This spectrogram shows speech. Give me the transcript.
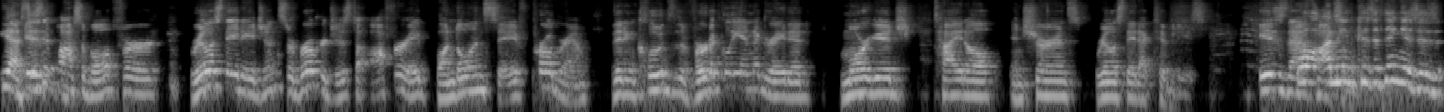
yes is it, it possible for real estate agents or brokerages to offer a bundle and save program that includes the vertically integrated mortgage title insurance real estate activities? Is that well possible? i mean because the thing is is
